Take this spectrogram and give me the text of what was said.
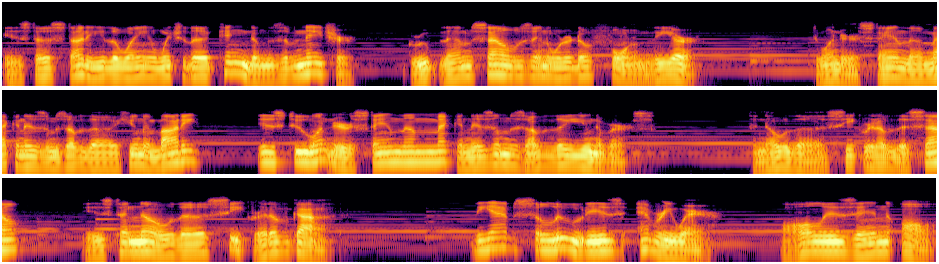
is to study the way in which the kingdoms of nature group themselves in order to form the earth. To understand the mechanisms of the human body is to understand the mechanisms of the universe. To know the secret of the cell is to know the secret of God. The Absolute is everywhere. All is in all.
